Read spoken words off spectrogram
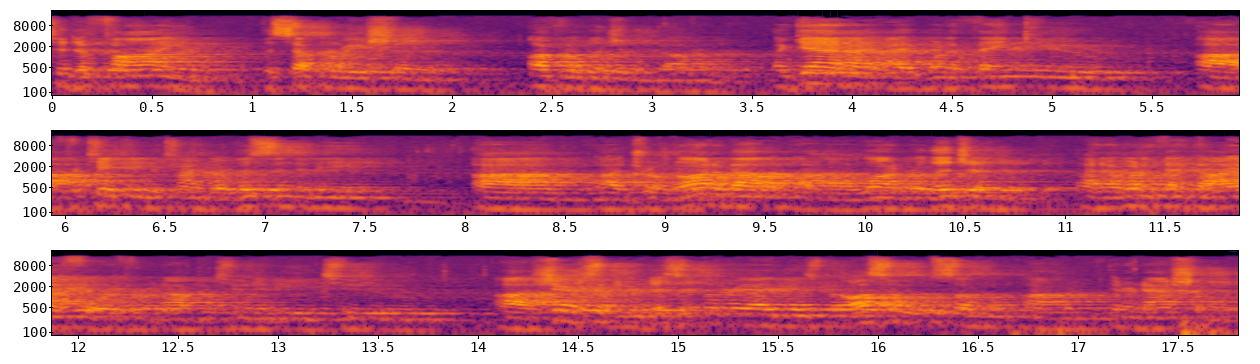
to define the separation of religion and government. Again, I, I want to thank you uh, for taking the time to listen to me um, uh, drone on about uh, law and religion, and I want to thank IAFOR for an opportunity to uh, share some interdisciplinary ideas, but also some um, international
